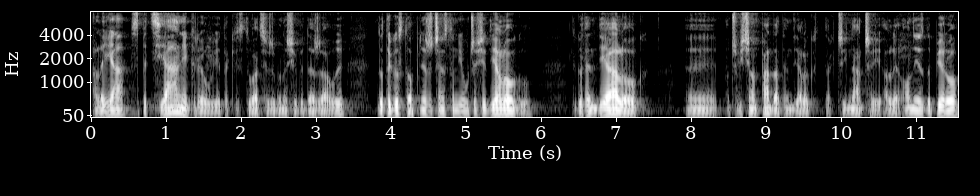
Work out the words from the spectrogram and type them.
Ale ja specjalnie kreuję takie sytuacje, żeby one się wydarzały, do tego stopnia, że często nie uczę się dialogu. Tylko ten dialog, e, oczywiście on pada, ten dialog tak czy inaczej, ale on jest dopiero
